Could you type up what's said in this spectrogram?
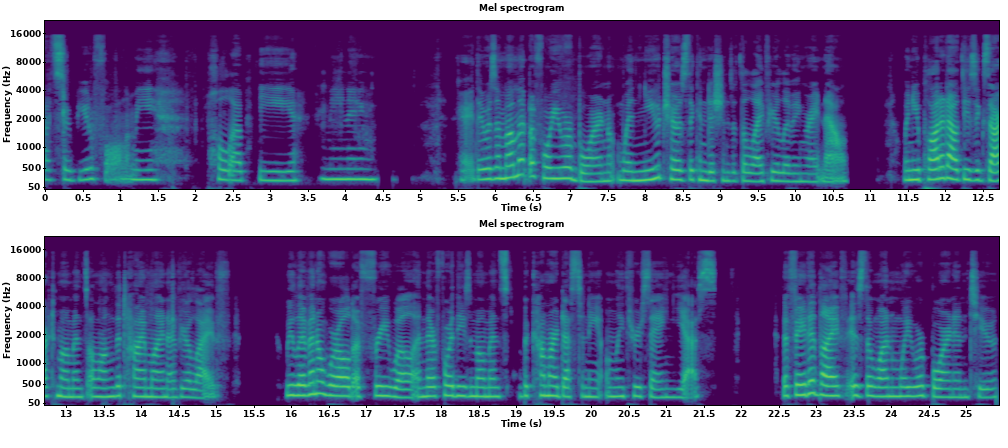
That's so beautiful. Let me pull up the Meaning. Okay, there was a moment before you were born when you chose the conditions of the life you're living right now. When you plotted out these exact moments along the timeline of your life. We live in a world of free will, and therefore these moments become our destiny only through saying yes. The fated life is the one we were born into,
